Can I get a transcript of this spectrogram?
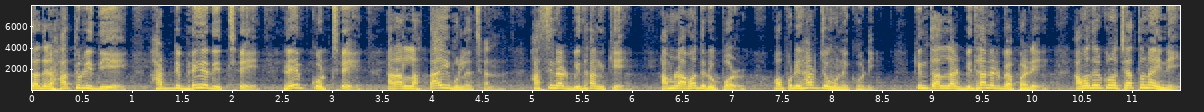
তাদের হাতুড়ি দিয়ে হাড্ডি ভেঙে দিচ্ছে, রেপ করছে, আর আল্লাহ তাই বলেছেন, হাসিনার বিধানকে আমরা আমাদের উপর অপরিহার্য মনে করি। কিন্তু আল্লাহর বিধানের ব্যাপারে আমাদের কোনো চেতনাই নেই।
